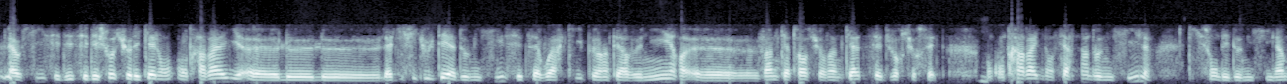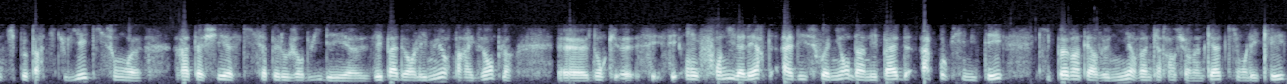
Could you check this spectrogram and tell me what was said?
Là aussi, c'est des, choses sur lesquelles on, travaille. Euh, la difficulté à domicile, c'est de savoir qui peut intervenir euh, 24 heures sur 24, 7 jours sur 7. Donc on travaille dans certains domiciles qui sont des domiciles un petit peu particuliers, qui sont euh, rattachés à ce qui s'appelle aujourd'hui des euh, EHPAD hors les murs, par exemple. Euh, donc c'est on fournit l'alerte à des soignants d'un EHPAD à proximité qui peuvent intervenir 24 heures sur 24, qui ont les clés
